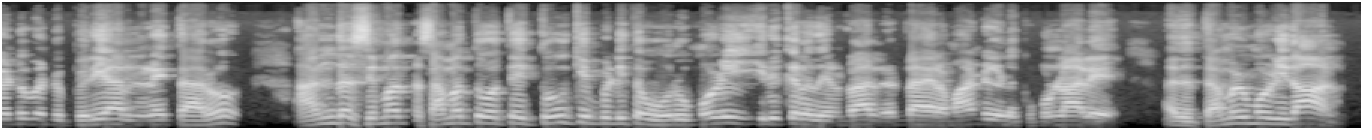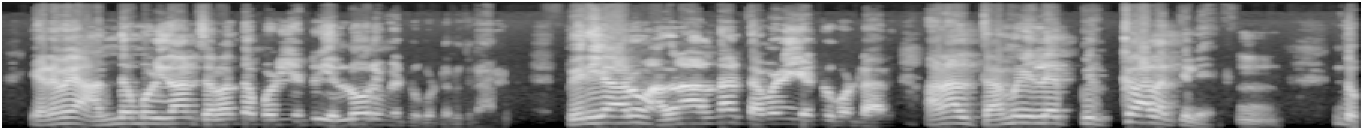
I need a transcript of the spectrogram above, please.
வேண்டும் என்று பெரியார் நினைத்தாரோ அந்த சிம சமத்துவத்தை தூக்கி பிடித்த ஒரு மொழி இருக்கிறது என்றால் இரண்டாயிரம் ஆண்டுகளுக்கு முன்னாலே அது தமிழ் மொழிதான். எனவே அந்த மொழிதான் சிறந்த மொழி என்று எல்லோரும் ஏற்றுக்கொண்டிருக்கிறார்கள். பெரியாரும் அதனால்தான் தமிழை ஏற்றுக்கொண்டார். ஆனால் தமிழிலே பிற்காலத்திலே. இந்த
